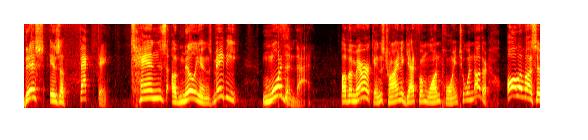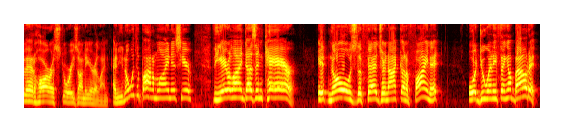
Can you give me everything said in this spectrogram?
This is affecting tens of millions, maybe more than that, of Americans trying to get from one point to another. All of us have had horror stories on the airline. And you know what the bottom line is here? The airline doesn't care. It knows the feds are not going to fine it or do anything about it.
